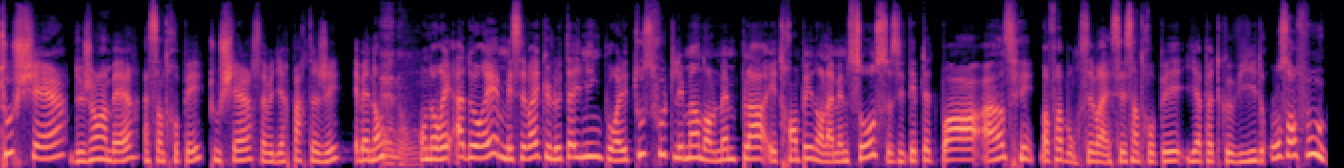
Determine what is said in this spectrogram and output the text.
To Share de Jean Humbert à Saint-Tropez. To Share, ça veut dire partager. Eh ben non. Eh non. On aurait adoré, mais c'est vrai que le timing pour aller tous foutre les mains dans le même plat et tremper dans la même sauce, c'était peut-être pas, hein, c'est, enfin bon, c'est vrai, c'est Saint-Tropez, il y a pas de Covid, on s'en fout.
